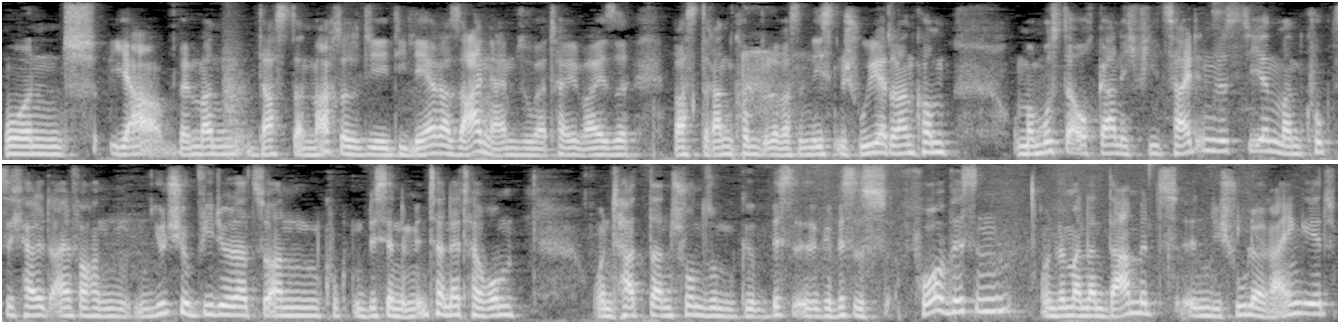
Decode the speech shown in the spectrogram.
und ja, wenn man das dann macht, also die, die Lehrer sagen einem sogar teilweise, was drankommt oder was im nächsten Schuljahr drankommt. Und man muss da auch gar nicht viel Zeit investieren. Man guckt sich halt einfach ein, YouTube-Video dazu an, guckt ein bisschen im Internet herum und hat dann schon so ein gewisses, gewisses Vorwissen. Und wenn man dann damit in die Schule reingeht,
